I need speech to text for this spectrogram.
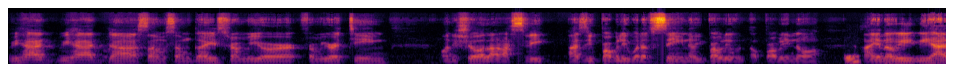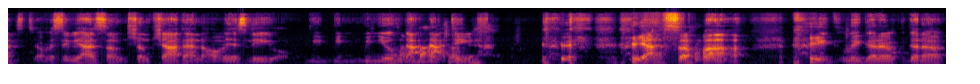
we had we had uh, some some guys from your from your team on the show last week, as you probably would have seen, or you probably uh, probably know. Yeah. And you know, we, we had obviously we had some some chat, and obviously we, we, we knew that that team. we some. Uh, we we gonna gonna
